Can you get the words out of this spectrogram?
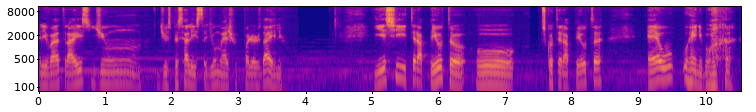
ele vai atrás de um, de um especialista, de um médico que pode ajudar ele. E esse terapeuta, o psicoterapeuta, é o, o Hannibal.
